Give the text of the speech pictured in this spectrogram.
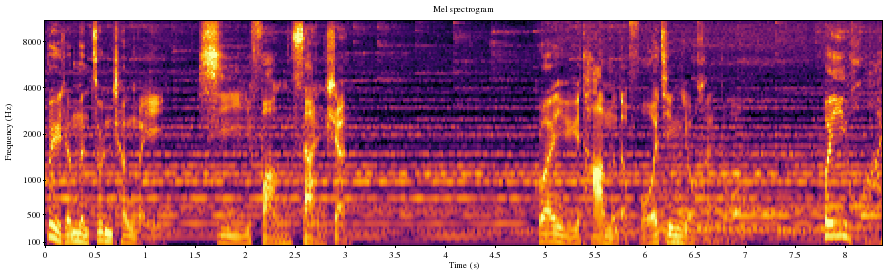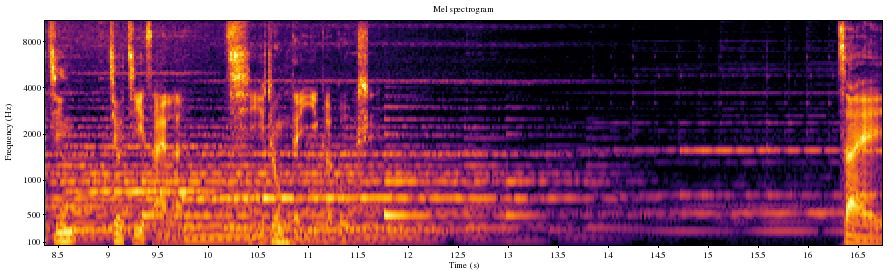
被人们尊称为西方三圣。关于他们的佛经有很多，《悲华经》就记载了其中的一个故事。在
